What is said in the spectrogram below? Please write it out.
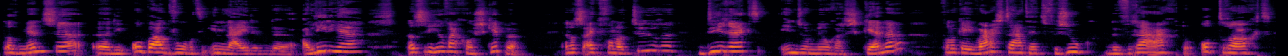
Dat mensen uh, die opbouw, bijvoorbeeld die inleidende alinea, dat ze die heel vaak gewoon skippen. En dat ze eigenlijk van nature direct in zo'n mail gaan scannen. Van oké, waar staat het verzoek, de vraag, de opdracht,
